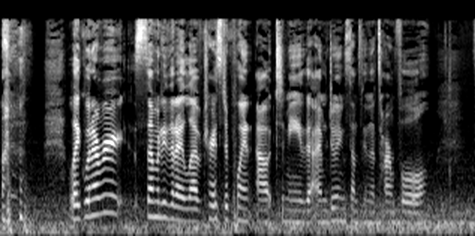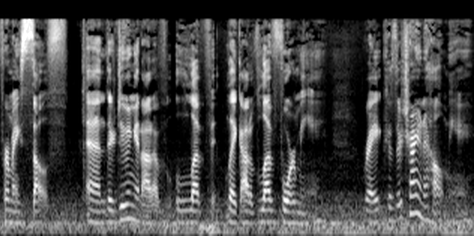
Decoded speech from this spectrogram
like whenever somebody that I love tries to point out to me that I'm doing something that's harmful for myself. And they're doing it out of love like out of love for me right? Because they're trying to help me.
